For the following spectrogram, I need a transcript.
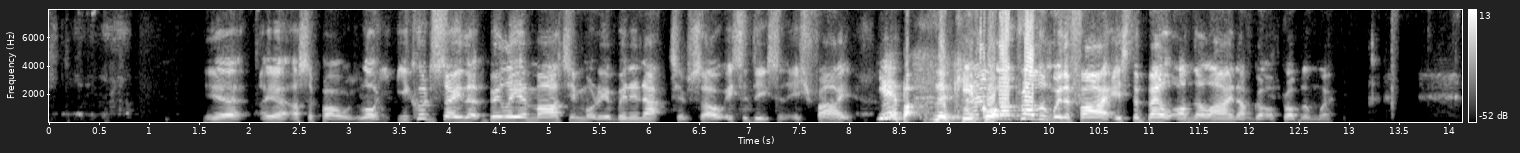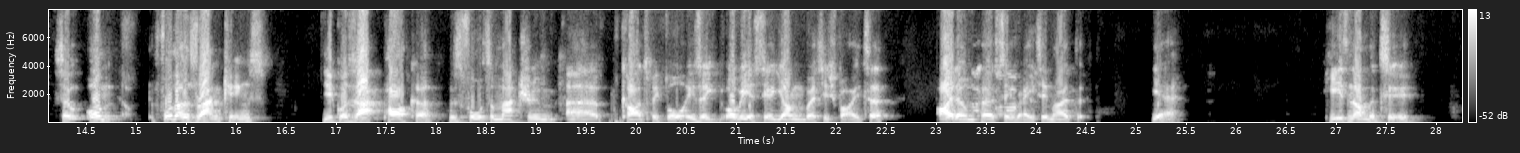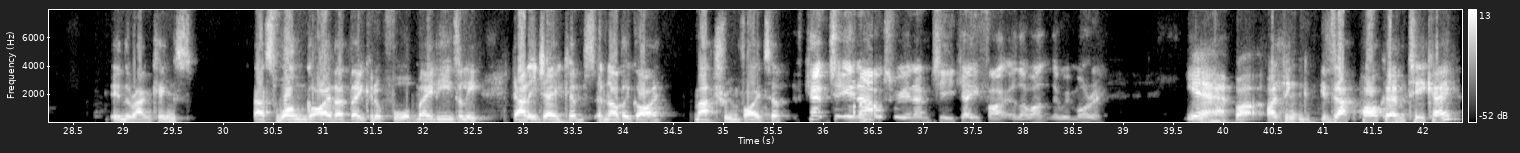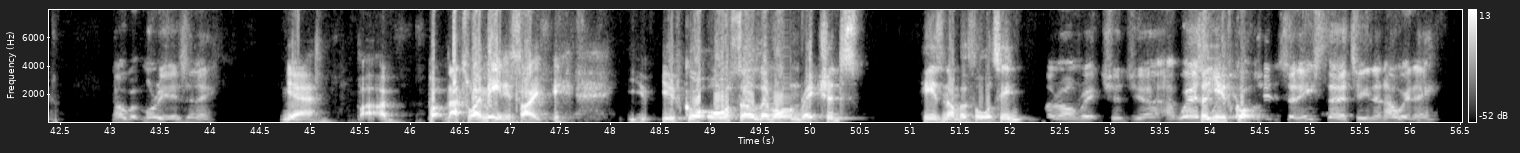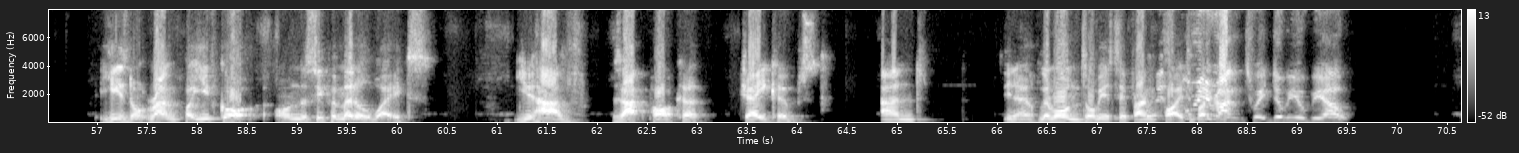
Yeah, yeah, I suppose. Look, you could say that Billy and Martin Murray have been inactive, so it's a decent-ish fight. Yeah, but look, you've got got a problem with the fight. It's the belt on the line. I've got a problem with. so on for those rankings. You've got Zach Parker, who's fought on matchroom uh, cards before. He's a, obviously a young British fighter. I don't Zach personally Parker. rate him. I, yeah, he's number two in the rankings. That's one guy that they could have fought made easily. Danny Jacobs, another guy, matchroom fighter. They've kept it in house with an MTK fighter, though, aren't they, with Murray? Yeah, but I think is Zach Parker MTK. No, but Murray, isn't he? Yeah, but, uh, but that's what I mean. It's like you, you've got also Lerrone Richards. He's number 14. Lerrone Richards, yeah. Where's So you've William got- Hutchinson? He's 13 and 0, isn't he? He's not ranked, but you've got on the super middleweights, you have Zach Parker, Jacobs, and you know Lerrone's obviously a ranked fighter, but ranked with WBO.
